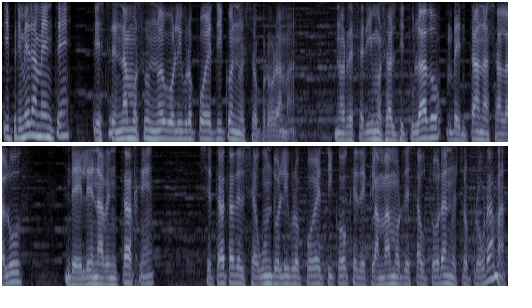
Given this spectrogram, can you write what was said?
Y primeramente estrenamos un nuevo libro poético en nuestro programa. Nos referimos al titulado Ventanas a la Luz de Elena Ventaje. Se trata del segundo libro poético que declamamos de esta autora en nuestro programa.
